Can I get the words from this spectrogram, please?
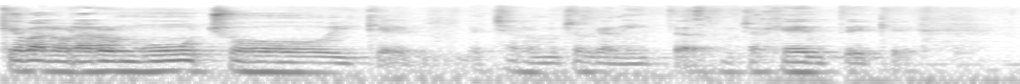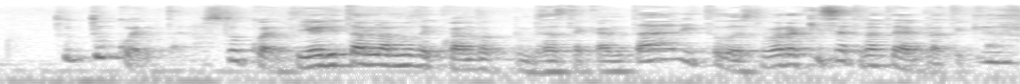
que valoraron mucho y que le echaron muchas ganitas, mucha gente, que... Tú, tú cuéntanos, tú cuéntanos. Y ahorita hablamos de cuándo empezaste a cantar y todo esto, pero aquí se trata de platicar.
